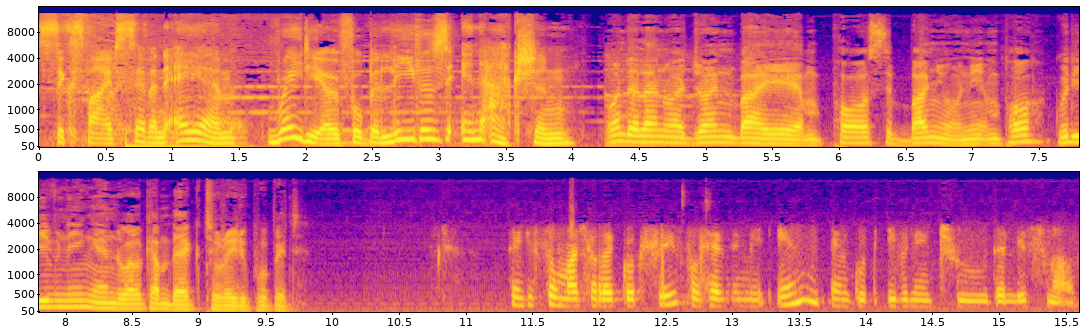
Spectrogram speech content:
657 AM, radio for believers in action. On the line, we're joined by Mpho Sibanyoni. Mpho, good evening and welcome back to Radio Pulpit. Thank you so much, Red Godfrey, for having me in, and good evening to the listeners.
